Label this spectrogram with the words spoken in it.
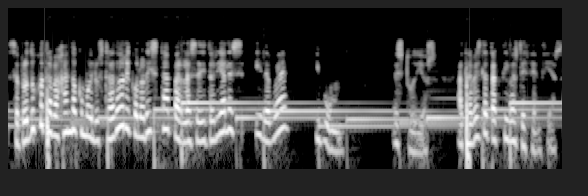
se produjo trabajando como ilustrador y colorista para las editoriales IDB y Boom Studios, a través de atractivas licencias.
